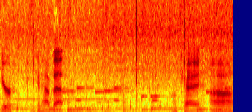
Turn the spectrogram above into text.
Here, you can have that. Okay. Uh,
